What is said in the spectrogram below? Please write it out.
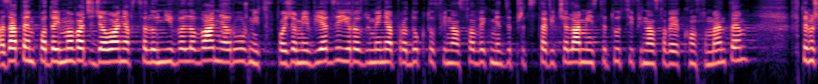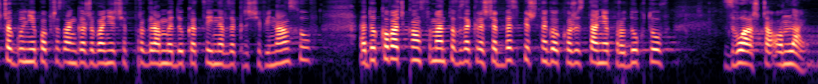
a zatem podejmować działania w celu niwelowania różnic w poziomie wiedzy i rozumienia produktów finansowych między przedstawicielami instytucji finansowej a konsumentem, w tym szczególnie poprzez angażowanie się w programy edukacyjne w zakresie finansów, edukować konsumentów w zakresie bezpiecznego korzystania produktów, zwłaszcza online.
